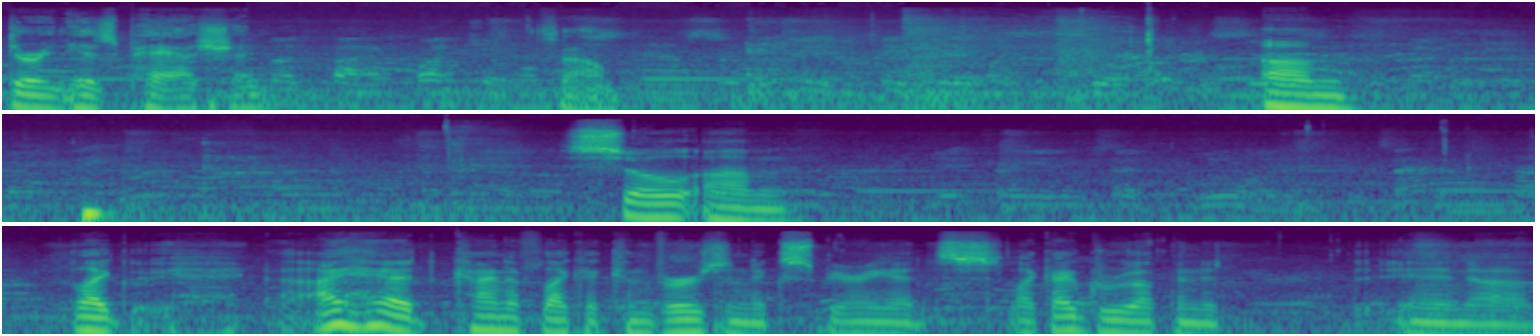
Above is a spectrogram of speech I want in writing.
during his passion. So. Um, so, um, like, I had kind of like a conversion experience. Like, I grew up in a in a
